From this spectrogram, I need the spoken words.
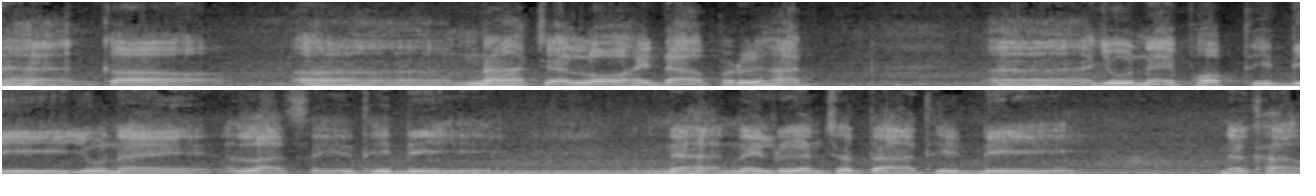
นะฮะก็น่าจะรอให้ดาวพฤหัสออยู่ในภพที่ดี อยู่ในราศีที่ดีนะฮะในเรือนชะตาที่ดีนะครับ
